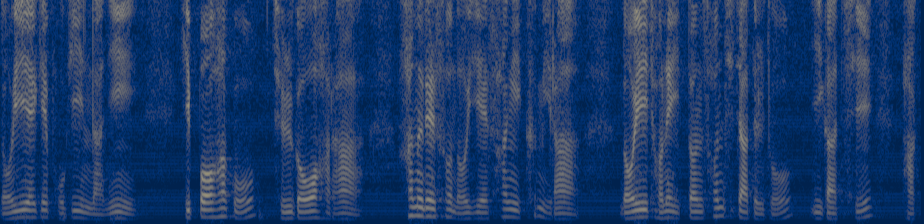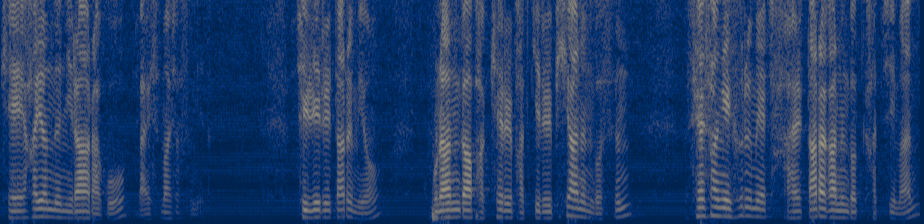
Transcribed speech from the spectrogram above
너희에게 복이 있나니 기뻐하고 즐거워하라 하늘에서 너희의 상이 큼이라 너희 전에 있던 선지자들도 이같이 박해하였느니라라고 말씀하셨습니다. 진리를 따르며 고난과 박해를 받기를 피하는 것은 세상의 흐름에 잘 따라가는 것 같지만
